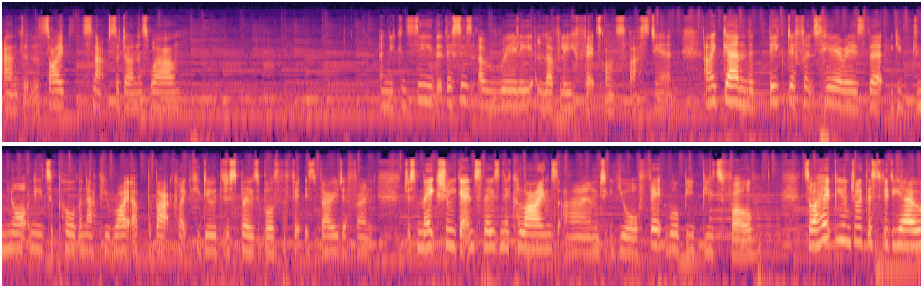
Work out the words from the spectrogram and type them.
and that the side snaps are done as well and you can see that this is a really lovely fit on Sebastian. And again, the big difference here is that you do not need to pull the nappy right up the back like you do with the disposables. The fit is very different. Just make sure you get into those knicker lines and your fit will be beautiful. So I hope you enjoyed this video.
